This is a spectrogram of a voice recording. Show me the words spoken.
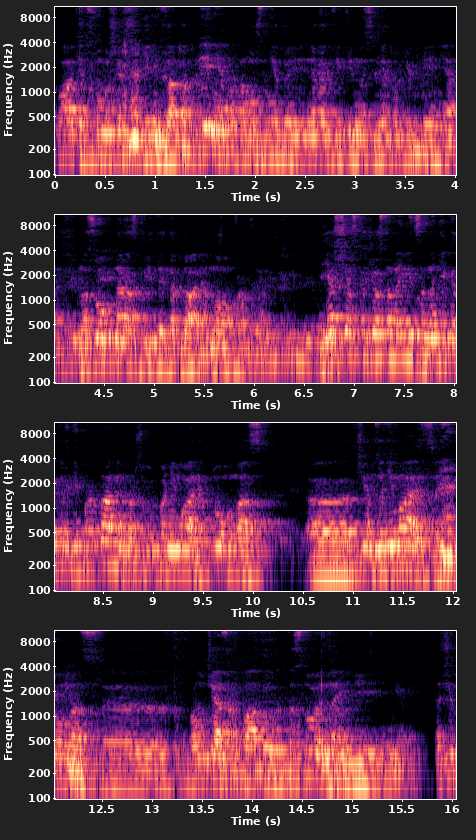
платят сумасшедшие денег за отопление, потому что нет энергоэффективности, нет утепления, у нас окна разбиты и так далее, много проблем. Я сейчас хочу остановиться на некоторых департаментах, чтобы вы понимали, кто у нас э, чем занимается и кто у нас э, получает зарплату достойно или нет. Значит,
